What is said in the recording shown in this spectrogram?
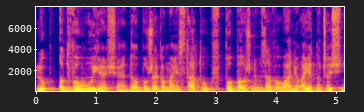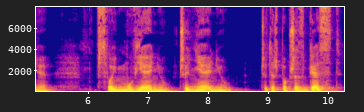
lub odwołuje się do Bożego Majestatu w pobożnym zawołaniu, a jednocześnie w swoim mówieniu, czynieniu, czy też poprzez gest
